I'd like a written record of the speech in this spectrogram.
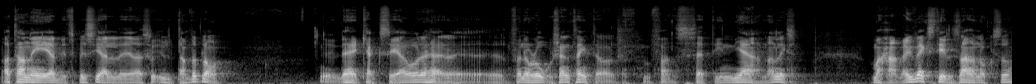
att han är jävligt speciell alltså utanför plan. Det här kaxiga och det här eh, för några år sedan tänkte jag, fan sätt in hjärnan liksom. Men han har ju växt till sig han också.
